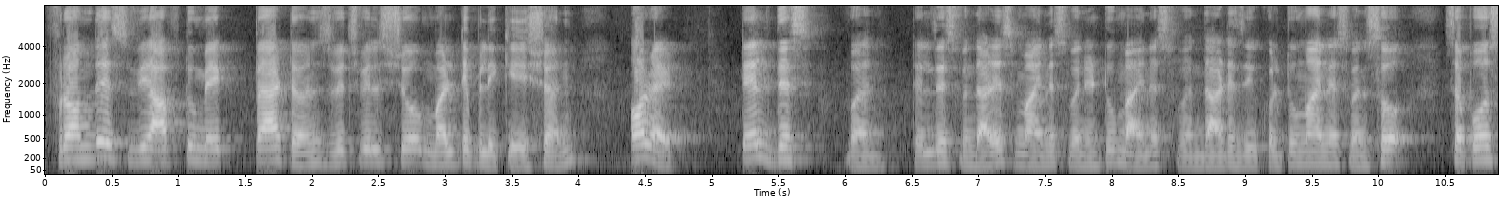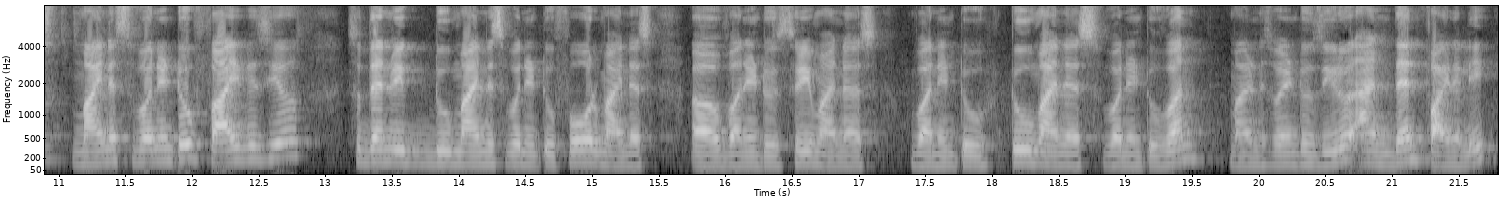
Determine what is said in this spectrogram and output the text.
From this we have to make patterns which will show multiplication, alright, till this one, till this one that is minus 1 into minus 1 that is equal to minus 1. So, suppose minus 1 into 5 is here, so then we do minus 1 into 4 minus, uh, 1 into 3 minus 1 into 2 minus 1 into 1 minus 1 into 0 and then finally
